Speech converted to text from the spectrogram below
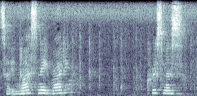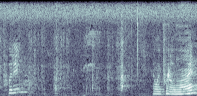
So in nice neat writing, Christmas pudding. And we put a line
